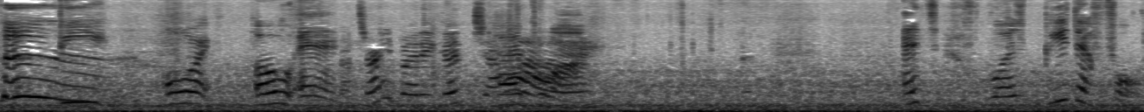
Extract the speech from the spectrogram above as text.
B or O N? That's right, buddy. Good job. Hebron. It was beautiful.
